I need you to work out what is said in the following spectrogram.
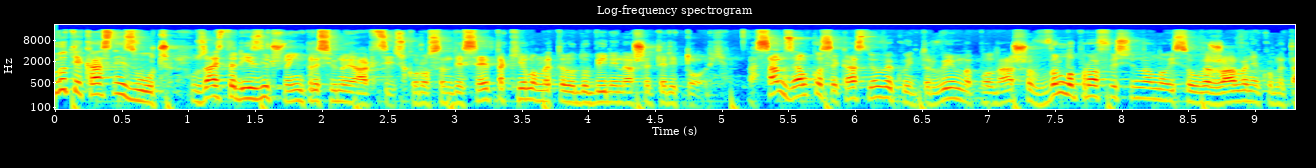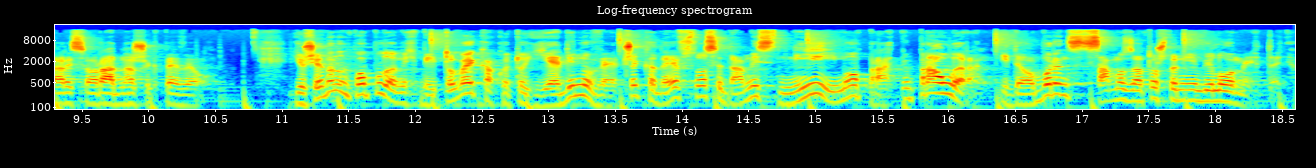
Pilot je kasnije izvučen u zaista rizičnoj impresivnoj akciji, skoro 80 km u dubini naše teritorije. A sam Zelko se kasnije uvek u intervjuima ponašao vrlo profesionalno i sa uvažavanjem komentarisao rad našeg PVO. Još jedan od popularnih mitova je kako je to jedino veče kada F-117 nije imao pratnju Prowlera i da je oboren samo zato što nije bilo ometanja.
